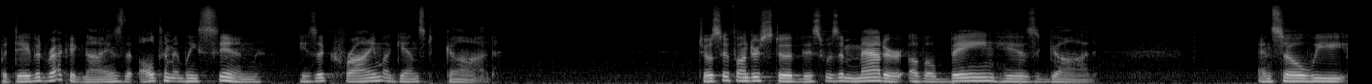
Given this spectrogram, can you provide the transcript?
But David recognized that ultimately sin is a crime against God. Joseph understood this was a matter of obeying his God. And so we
